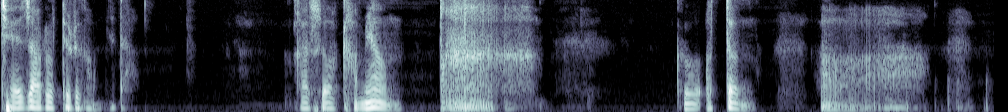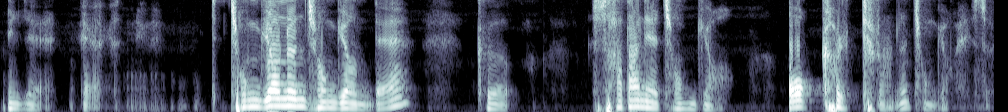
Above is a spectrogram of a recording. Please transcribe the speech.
제자로 들어갑니다. 가서 가면 그 어떤 아 이제 종교는 종교인데 그 사단의 종교 오컬트라는 종교가 있어요.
